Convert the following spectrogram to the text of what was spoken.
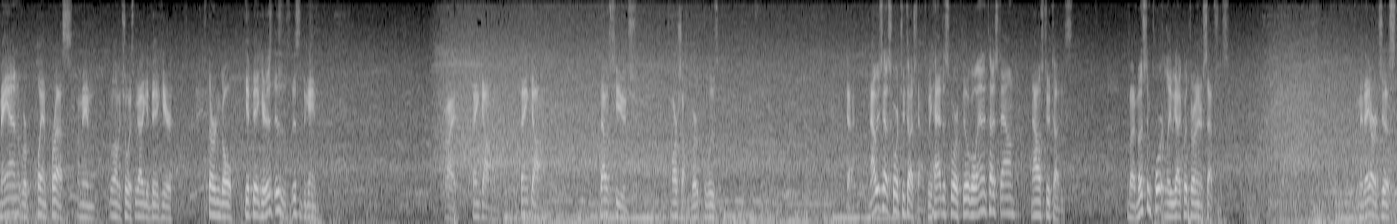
man, we're playing press. I mean, we don't have a choice. We got to get big here. Third and goal. Get big here. This, this, is, this is the game. All right. Thank God. Thank God. That was huge. Marshon, we're losing. Okay. Now we just got to score two touchdowns. We had to score a field goal and a touchdown. Now it's two tutties. But most importantly, we got to quit throwing interceptions. I mean, they are just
